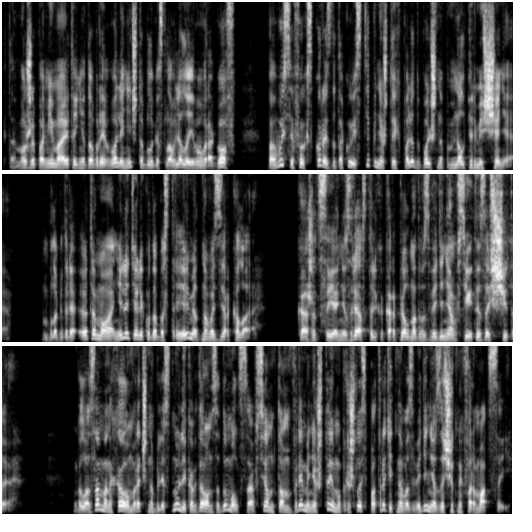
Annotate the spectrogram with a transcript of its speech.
К тому же, помимо этой недоброй воли, нечто благословляло его врагов, повысив их скорость до такой степени, что их полет больше напоминал перемещение. Благодаря этому они летели куда быстрее медного зеркала. Кажется, я не зря столько корпел над возведением всей этой защиты. Глаза Манхао мрачно блеснули, когда он задумался о всем том времени, что ему пришлось потратить на возведение защитных формаций.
